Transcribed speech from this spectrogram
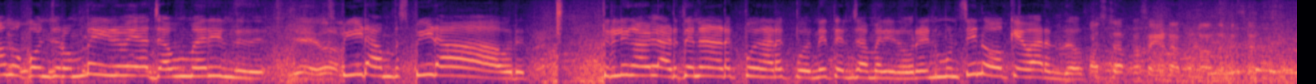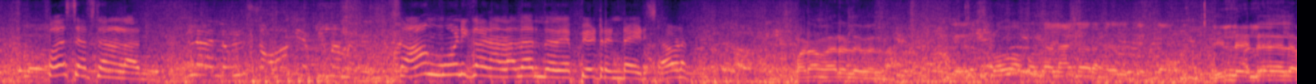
ஆமாம் கொஞ்சம் ரொம்ப இழுவையாக ஜவ் மாதிரி இருந்தது? ஸ்பீடாக ஸ்பீடாக ஒரு த்ரில்லிங்காக அடுத்து என்ன நடக்க போகுது நடக்க போகுதுன்னே தெரிஞ்ச மாதிரி இருந்தது. ஒரு ரெண்டு மூணு சீன் ஓகேவா இருந்தது. ஃபர்ஸ்ட் ஹாஃப் தான் நல்லா இருந்தது. எப்பயோ ட்ரெண்ட் ஆயிடுச்சு அவ்வளோ படம் வேற லெவல் தான். இல்லை இல்லை இல்லை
